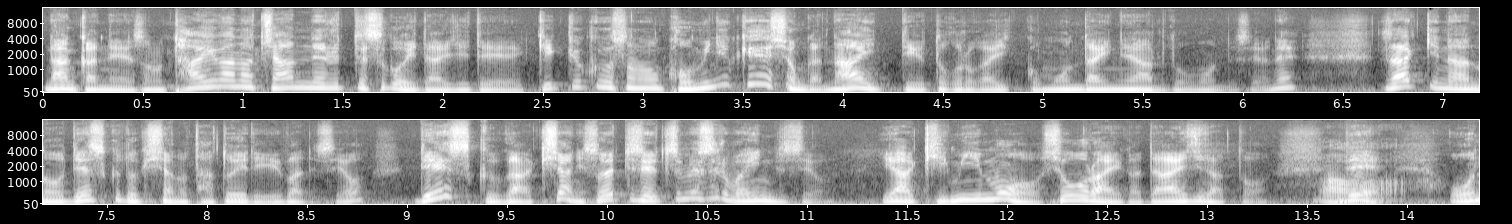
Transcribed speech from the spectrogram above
なんかね、その対話のチャンネルってすごい大事で、結局、そのコミュニケーションがないっていうところが一個問題になると思うんですよね。さっきのあのデスクと記者の例えで言えばですよ、デスクが記者にそうやって説明すればいいんですよ。いや、君も将来が大事だと。で、同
